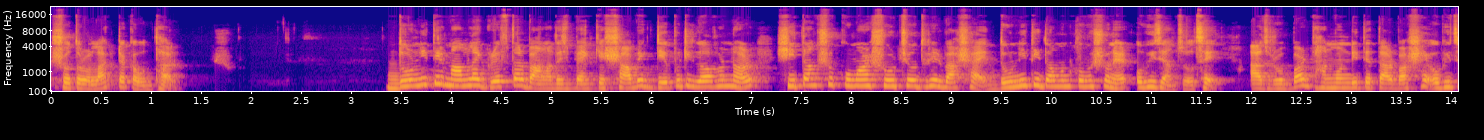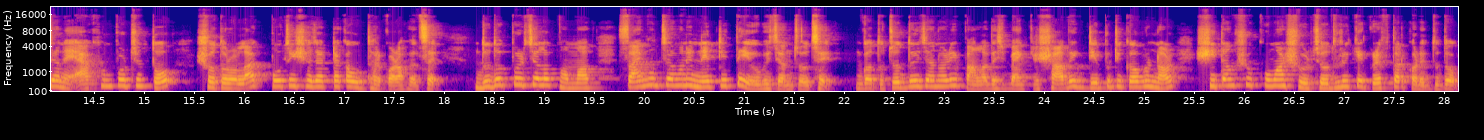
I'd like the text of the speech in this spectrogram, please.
সতেরো লাখ টাকা উদ্ধার। দুর্নীতির মামলায় গ্রেফতার বাংলাদেশ ব্যাংকের সাবেক ডেপুটি গভর্নর শীতাংশু কুমার সুর চৌধুরীর বাসায় দুর্নীতি দমন কমিশনের অভিযান চলছে। আজ রোববার ধানমন্ডিতে তার বাসায় অভিযানে এখন পর্যন্ত সতেরো লাখ পঁচিশ হাজার টাকা উদ্ধার করা হয়েছে। দুদক পরিচালক মোহাম্মদ সাইমুজ্জামানের নেতৃত্বে অভিযান চলছে। গত চোদ্দই জানুয়ারি বাংলাদেশ ব্যাংকের সাবেক ডেপুটি গভর্নর শীতাংশু কুমার সুর চৌধুরীকে গ্রেফতার করে দুদক।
